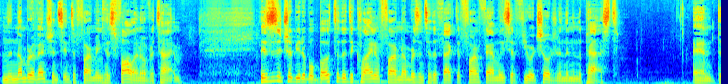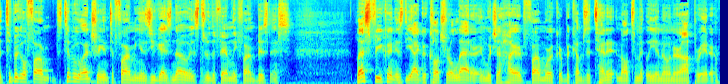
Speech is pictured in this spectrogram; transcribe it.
And the number of entrants into farming has fallen over time. This is attributable both to the decline in farm numbers and to the fact that farm families have fewer children than in the past. And the typical farm, the typical entry into farming, as you guys know, is through the family farm business. Less frequent is the agricultural ladder, in which a hired farm worker becomes a tenant and ultimately an owner operator.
